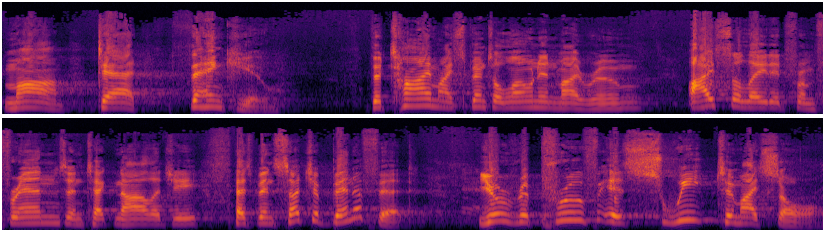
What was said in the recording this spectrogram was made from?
Mom, Dad, thank you. The time I spent alone in my room, isolated from friends and technology, has been such a benefit. Your reproof is sweet to my soul.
